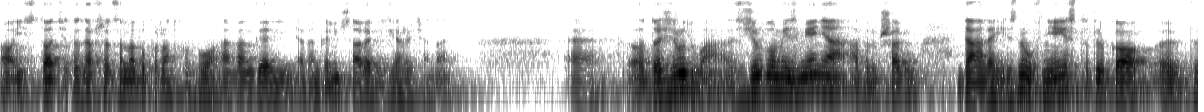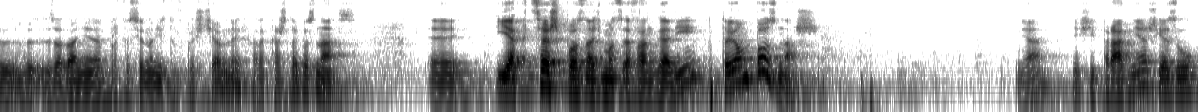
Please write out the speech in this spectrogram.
o istocie. To zawsze od samego początku było Ewangelii, ewangeliczna rewizja życia. Tak? E, do źródła. Źródło mnie zmienia, abym szedł dalej. Znów, nie jest to tylko e, zadanie profesjonalistów kościelnych, ale każdego z nas. E, I jak chcesz poznać moc Ewangelii, to ją poznasz. Nie? Jeśli pragniesz, Jezu,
